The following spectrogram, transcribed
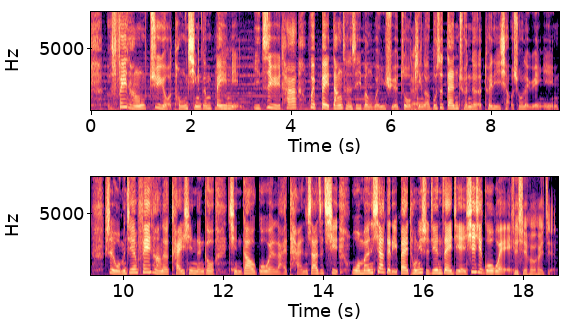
非常具有同情跟悲悯。嗯以至于它会被当成是一本文学作品，而不是单纯的推理小说的原因。是我们今天非常的开心，能够请到国伟来谈《杀之气》。我们下个礼拜同一时间再见，谢谢国伟，谢谢何慧姐。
